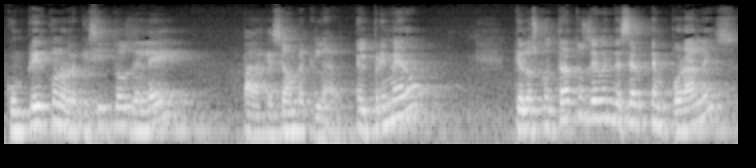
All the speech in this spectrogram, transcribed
cumplir con los requisitos de ley para que sea hombre claro. El primero, que los contratos deben de ser temporales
